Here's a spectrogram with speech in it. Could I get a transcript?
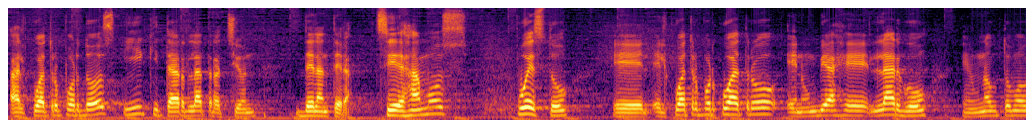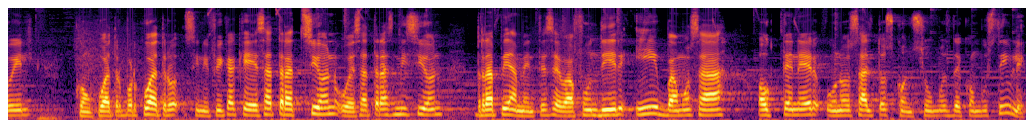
al 4x2 y quitar la tracción delantera. Si dejamos puesto el, el 4x4 en un viaje largo, en un automóvil con 4x4, significa que esa tracción o esa transmisión rápidamente se va a fundir y vamos a obtener unos altos consumos de combustible.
